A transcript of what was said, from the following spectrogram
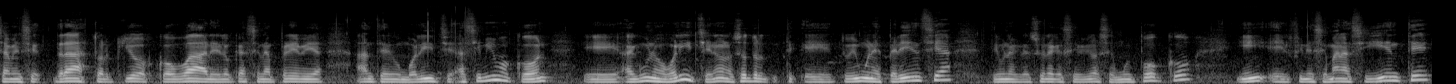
llámense Drastor, kiosco, bares, lo que hacen la previa antes de un boliche, asimismo con eh, algunos boliches, ¿no? Nosotros eh, tuvimos una experiencia de una clausura que se vio hace muy poco y el fin de semana siguiente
